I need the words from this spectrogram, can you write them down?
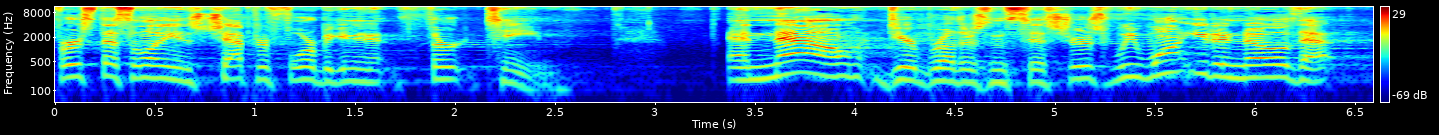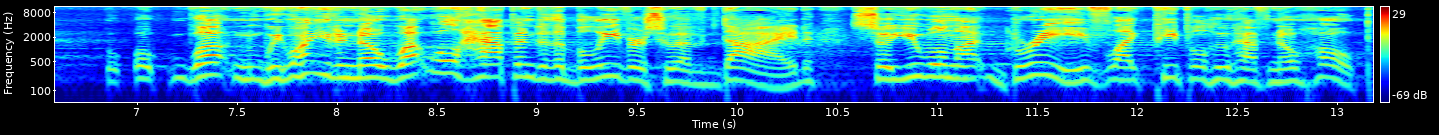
1 Thessalonians chapter 4 beginning at 13. And now, dear brothers and sisters, we want you to know that what, we want you to know what will happen to the believers who have died, so you will not grieve like people who have no hope.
